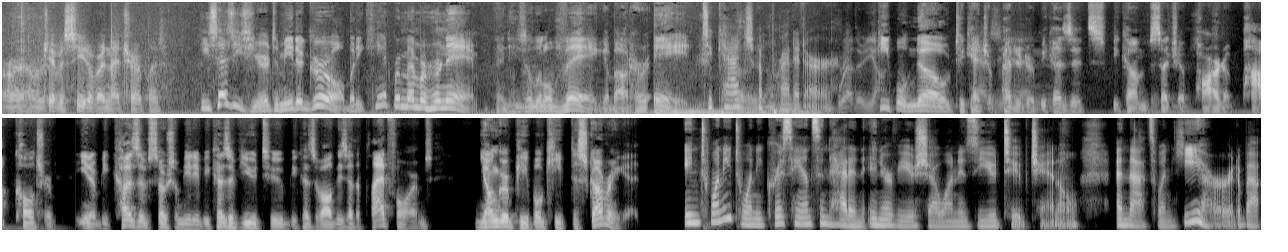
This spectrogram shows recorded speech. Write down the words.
All right, how are you? have a seat over in that chair, please? He says he's here to meet a girl, but he can't remember her name, and he's a little vague about her age. To catch a predator. People know to catch a predator because it's become such a part of pop culture. You know, because of social media, because of YouTube, because of all these other platforms, younger people keep discovering it. In 2020, Chris Hansen had an interview show on his YouTube channel, and that's when he heard about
